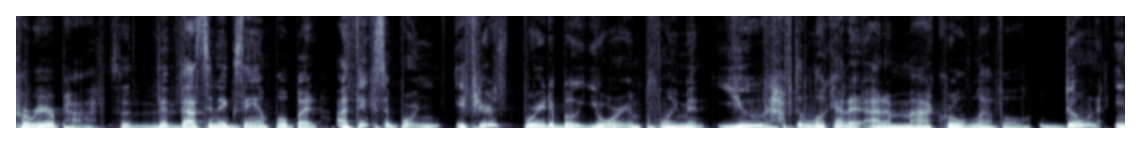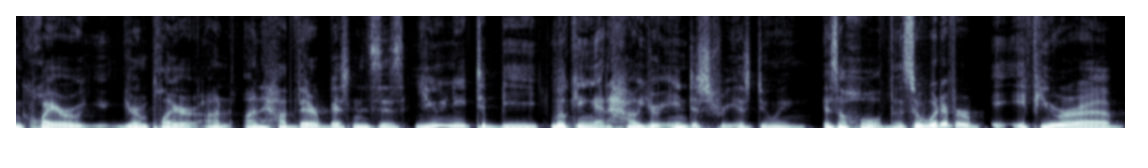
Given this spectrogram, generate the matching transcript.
career path. So th- that's an example. But I think it's important if you're worried about your employment, you have to look at it at a macro level. Don't inquire your employer on, on how their business is. You need to be looking at how your industry is doing as a whole. So, whatever, if you're a,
